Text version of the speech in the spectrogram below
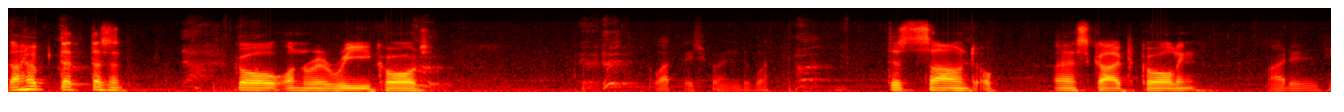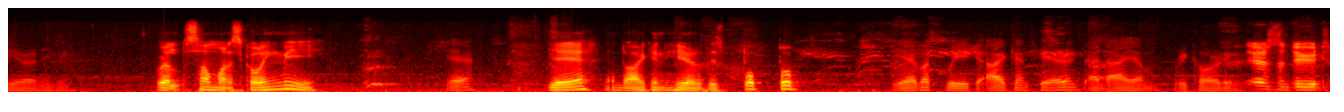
I hope that doesn't go on a record. What is going to what? The sound of uh, Skype calling. I didn't hear anything. Well, someone is calling me. Yeah. Yeah, and I can hear this pop pop. Yeah, but we c- I can't hear it, and I am recording. There's a dude.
